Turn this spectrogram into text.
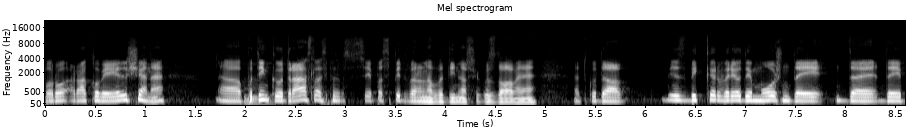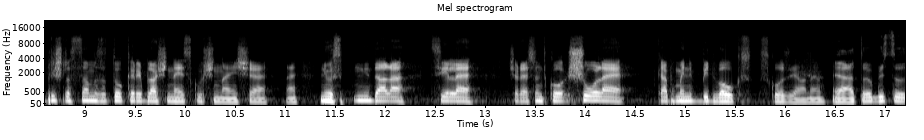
Rakove Elše. Uh, potem, ko je odrasla, se je pa spet vrnila v dinarske gozdove. Ne. Tako da jaz bi kar verjel, da je možno, da je, da, da je prišla sem zato, ker je bila še neizkušena in še ne, ni, ni dala cele, če rečem tako, šole, kaj pomeni biti volk skozi. Ja, to je v bistvu.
